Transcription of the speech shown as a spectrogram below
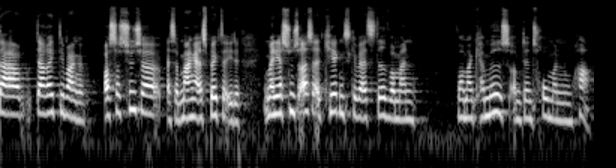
Der, der er rigtig mange. Og så synes jeg, altså mange aspekter i det. Men jeg synes også, at kirken skal være et sted, hvor man, hvor man kan mødes om den tro, man nu har.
